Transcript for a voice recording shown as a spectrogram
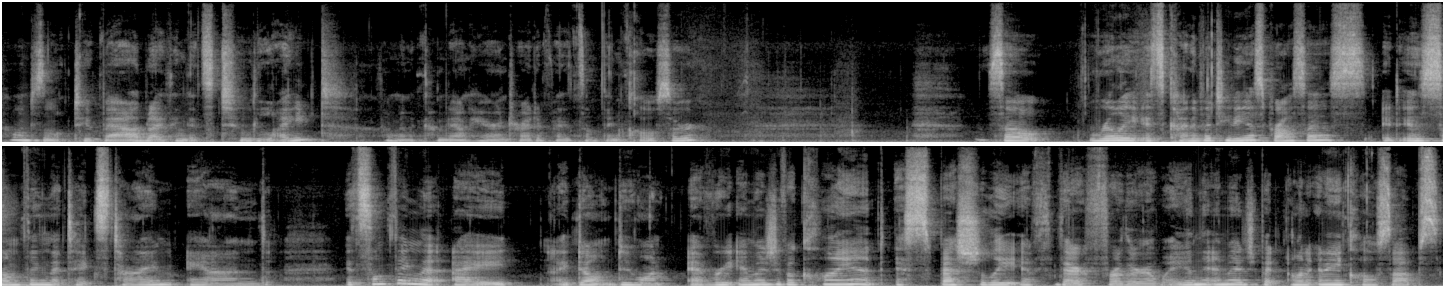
That one doesn't look too bad, but I think it's too light. I'm to come down here and try to find something closer. So really, it's kind of a tedious process. It is something that takes time and it's something that I I don't do on every image of a client, especially if they're further away in the image, but on any close-ups,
